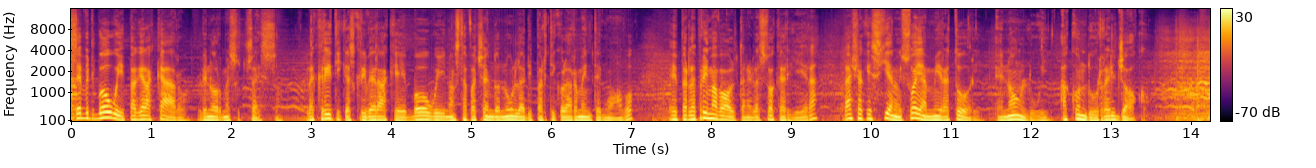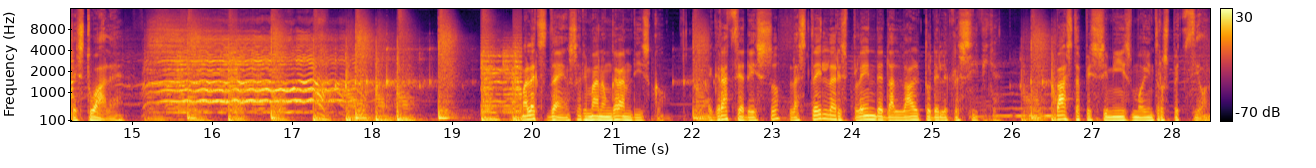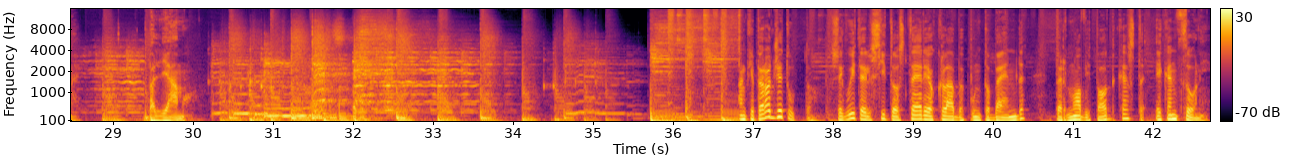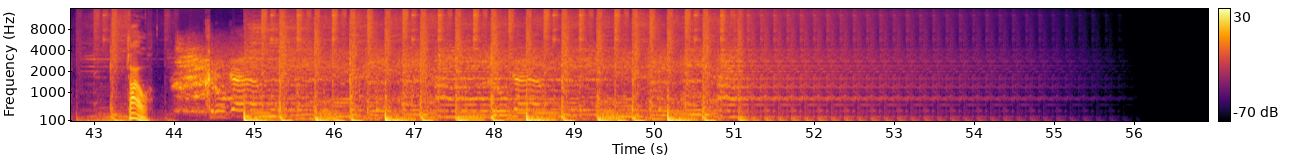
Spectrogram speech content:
David Bowie pagherà caro l'enorme successo la critica scriverà che Bowie non sta facendo nulla di particolarmente nuovo e per la prima volta nella sua carriera lascia che siano i suoi ammiratori e non lui a condurre il gioco. Testuale, eh? Ma Let's Dance rimane un gran disco e grazie ad esso la stella risplende dall'alto delle classifiche. Basta pessimismo e introspezione. Balliamo. Anche per oggi è tutto. Seguite il sito stereoclub.band per nuovi podcast e canzoni. Ciao!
